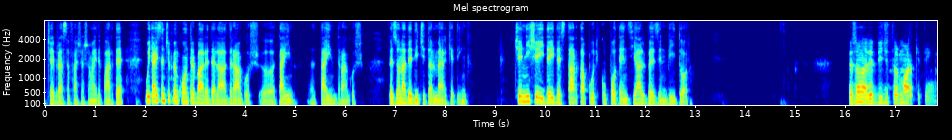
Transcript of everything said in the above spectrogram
ce ai vrea să faci și așa mai departe. Uite, hai să începem cu o întrebare de la Dragoș, Tain, Tain Dragoș, pe zona de digital marketing. Ce nișe idei de startup-uri cu potențial vezi în viitor? Pe zona de digital marketing.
